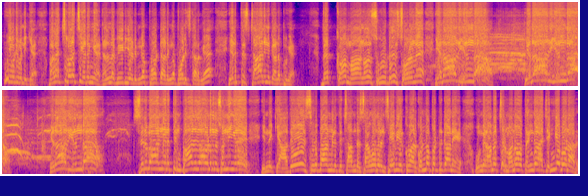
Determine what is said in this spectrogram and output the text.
நீ முடிவு பண்ணிக்க. வளர்ச்சி வளர்ச்சி எடுங்க. நல்ல வீடியோ எடுங்க போட்டோ எடுங்க போலீஸ்காரங்க. எடுத்து ஸ்டாலினுக்கு அனுப்புங்க. வெக்கம் மானம் சூடு சொரணை ஏதாவது இருந்தா? ஏதாவது இருந்தா? ஏதாவது இருந்தா? சிறுபான்மையினத்தின் பாதுகாவலர் சொன்னீங்களே இன்னைக்கு அதே சிறுபான்மையினத்தை சார்ந்த சகோதரன் சேவியர் குமார் கொல்லப்பட்டிருக்கானே. உங்கள் அமைச்சர் மனோ தங்கராஜ் எங்கே போனார்?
